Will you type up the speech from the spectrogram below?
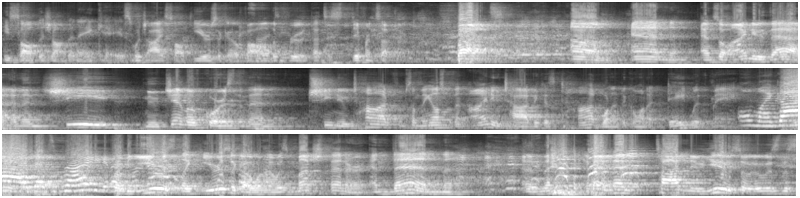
He solved the JonBenét case, which I solved years ago. I Follow the fruit. That's a different subject. But um, and and so I knew that, and then she knew Jim, of course, and then she knew Todd from something else. But then I knew Todd because Todd wanted to go on a date with me Oh my God, that's right. and I from years, like years ago when I was much thinner, and then, and then, and then Todd knew you, so it was this,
